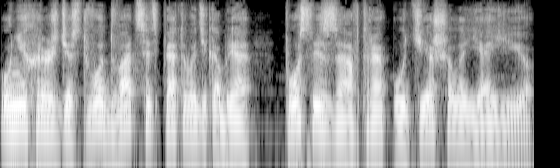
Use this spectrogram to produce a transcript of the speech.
У них Рождество 25 декабря, послезавтра», — утешила я ее.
